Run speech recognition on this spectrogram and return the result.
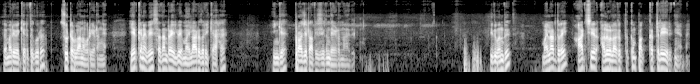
இது மாதிரி வைக்கிறதுக்கு ஒரு சூட்டபிளான ஒரு இடங்க. ஏற்கனவே சதன் ரயில்வே மயிலாடுதுறைக்காக இங்கே ப்ராஜெக்ட் ஆஃபீஸ் இருந்த இடம் தான் இது. இது வந்து மயிலாடுதுறை ஆட்சியர் அலுவலகத்துக்கும் பக்கத்திலே இருக்குங்க.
